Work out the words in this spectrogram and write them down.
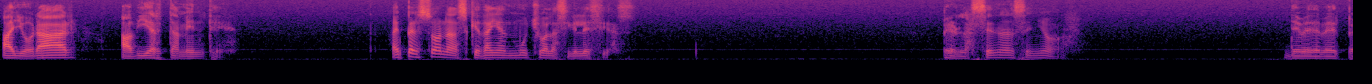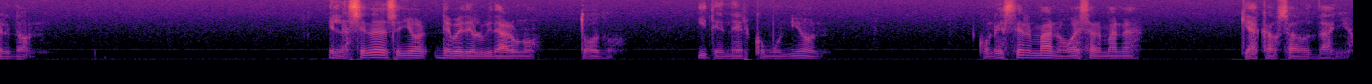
a llorar abiertamente. Hay personas que dañan mucho a las iglesias, pero en la cena del Señor debe de haber perdón. En la cena del Señor debe de olvidar uno todo y tener comunión con ese hermano o esa hermana que ha causado daño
